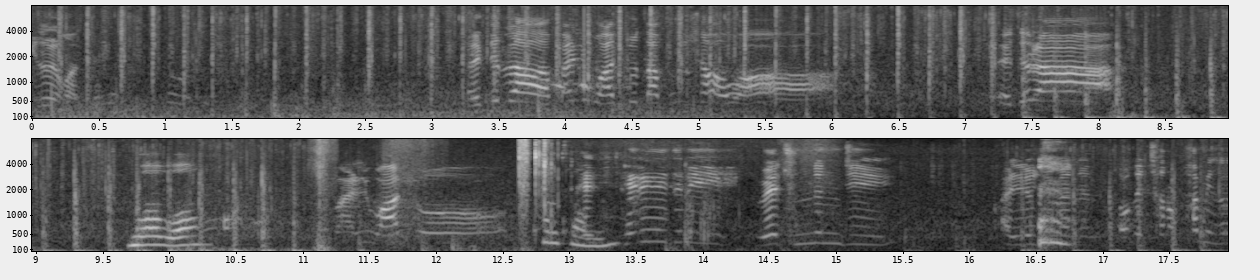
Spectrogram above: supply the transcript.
민호 형한테. 얘들아 빨리 와줘 나 무서워. 얘들아 뭐, 뭐. 빨리 와줘. 왔네. 대리들이 왜 죽는지 알려주면은 너네처럼 파밍을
